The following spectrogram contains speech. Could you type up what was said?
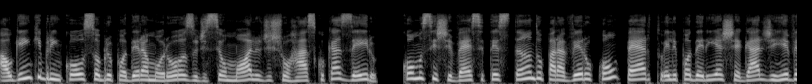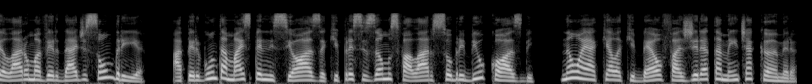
Alguém que brincou sobre o poder amoroso de seu molho de churrasco caseiro, como se estivesse testando para ver o quão perto ele poderia chegar de revelar uma verdade sombria. A pergunta mais perniciosa que precisamos falar sobre Bill Cosby não é aquela que Bell faz diretamente à câmera.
